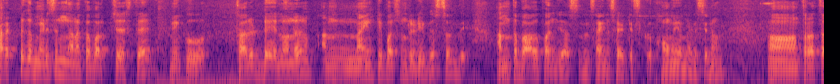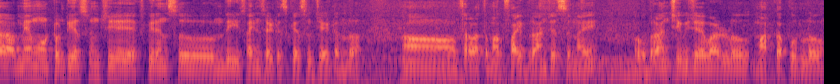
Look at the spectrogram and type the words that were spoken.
కరెక్ట్గా మెడిసిన్ కనుక వర్క్ చేస్తే మీకు థర్డ్ డేలోనే నైంటీ పర్సెంట్ రిలీఫ్ ఇస్తుంది. అంత బాగా పనిచేస్తుంది సైనసైటిస్కు హోమియో మెడిసిన్. తర్వాత మేము ట్వంటీ ఇయర్స్ నుంచి ఎక్స్పీరియన్స్ ఉంది ఈ సైనసైటిస్ కేసులు చేయటంలో. తర్వాత మాకు ఫైవ్ బ్రాంచెస్ ఉన్నాయి. ఒక బ్రాంచ్ విజయవాడలో మార్కాపూర్లో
